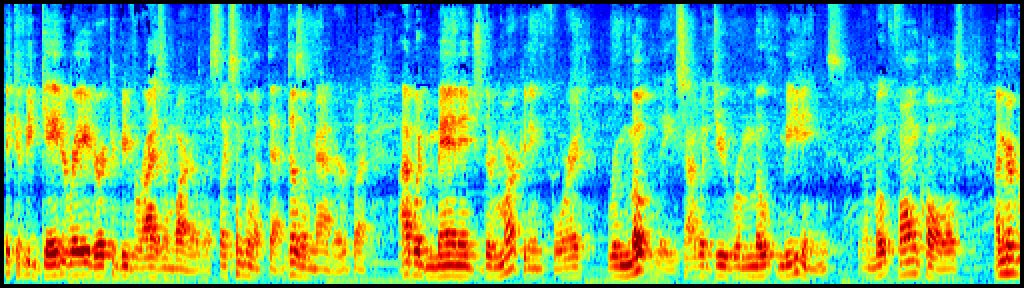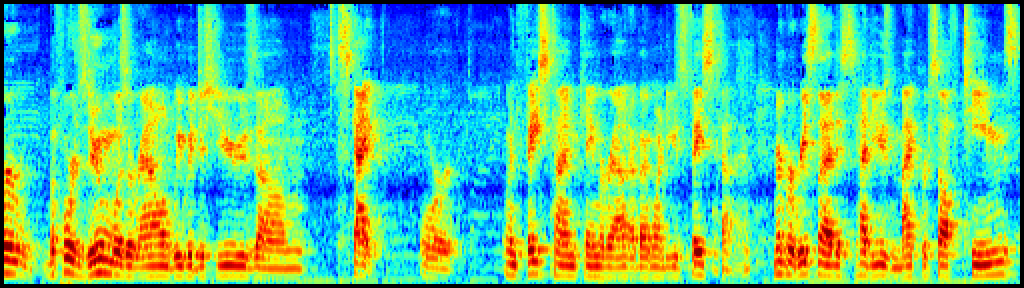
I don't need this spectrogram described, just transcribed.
it could be Gatorade or it could be Verizon Wireless, like something like that. Doesn't matter, but I would manage their marketing for it remotely. So I would do remote meetings, remote phone calls. I remember before Zoom was around, we would just use um, Skype or when FaceTime came around, everybody wanted to use FaceTime. Remember recently I just had to use Microsoft Teams,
